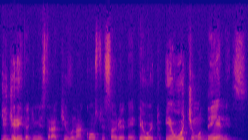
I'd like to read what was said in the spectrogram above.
de direito administrativo na Constituição de 88. E o último deles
